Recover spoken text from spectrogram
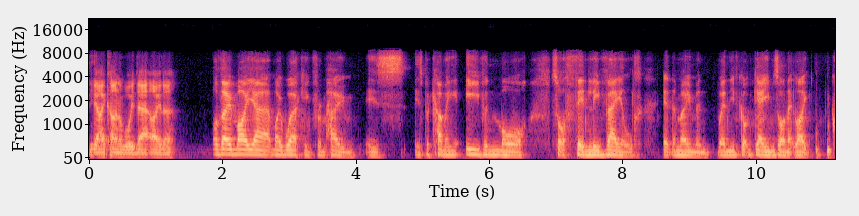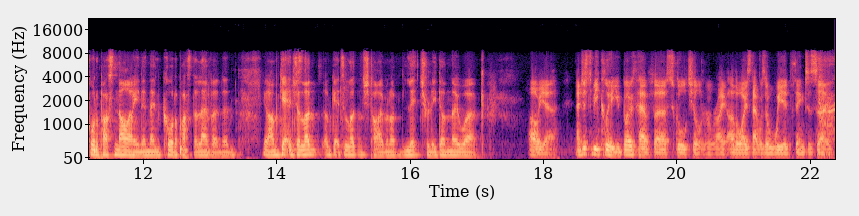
Yeah, I can't avoid that either. Although my uh, my working from home is is becoming even more sort of thinly veiled at the moment when you've got games on at like quarter past nine and then quarter past eleven and you know I'm getting to lunch I'm getting to lunchtime and I've literally done no work. Oh yeah. And just to be clear, you both have uh, school children, right? Otherwise, that was a weird thing to say.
